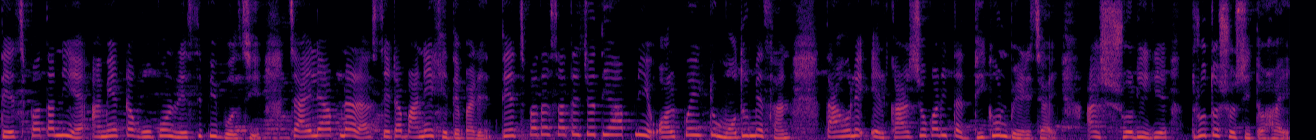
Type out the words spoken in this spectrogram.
তেজপাতা নিয়ে আমি একটা গোপন রেসিপি বলছি। চাইলে আপনারা সেটা বানিয়ে খেতে পারেন। তেজপাতার সাথে যদি আপনি অল্প একটু মধু মেশান, তাহলে এর কার্যকারিতা দ্বিগুণ বেড়ে যায় আর শরীরে দ্রুত শোষিত হয়,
